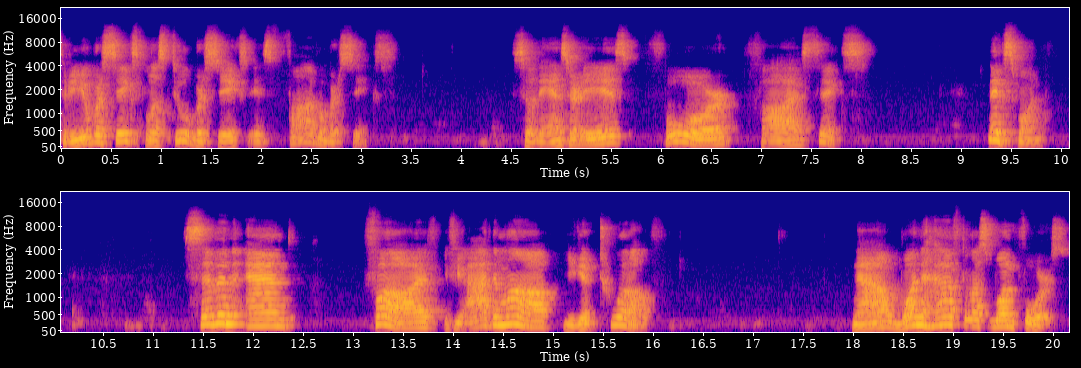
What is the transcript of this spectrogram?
3 over 6 plus 2 over 6 is 5 over 6. So the answer is 4, 5, 6. Next one. 7 and 5, if you add them up, you get 12. Now, 1 half plus 1 fourth.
